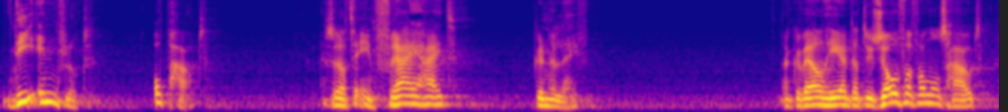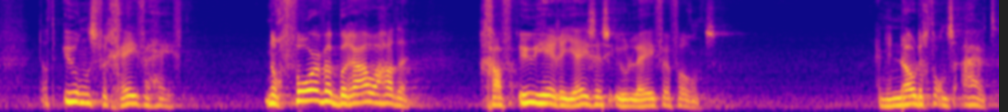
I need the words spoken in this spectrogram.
die invloed ophoudt. Zodat we in vrijheid kunnen leven. Dank u wel, Heer, dat u zoveel van ons houdt, dat u ons vergeven heeft. Nog voor we berouw hadden, gaf u, Heere Jezus, uw leven voor ons. En u nodigt ons uit.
